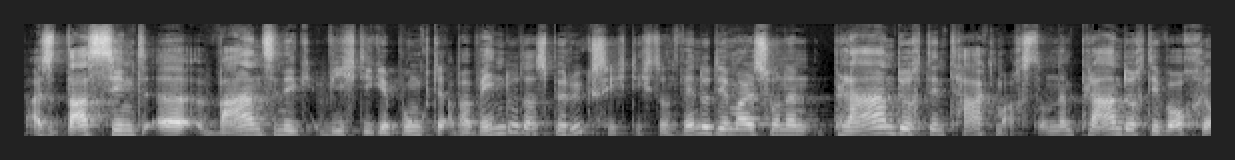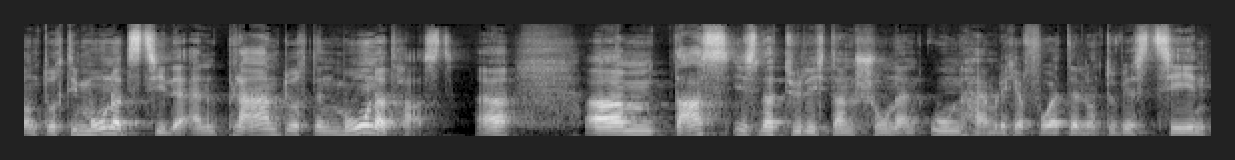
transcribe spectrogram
Also das sind äh, wahnsinnig wichtige Punkte. Aber wenn du das berücksichtigst und wenn du dir mal so einen Plan durch den Tag machst und einen Plan durch die Woche und durch die Monatsziele, einen Plan durch den Monat hast, ja, ähm, das ist natürlich dann schon ein unheimlicher Vorteil und du wirst sehen,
